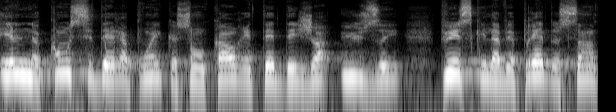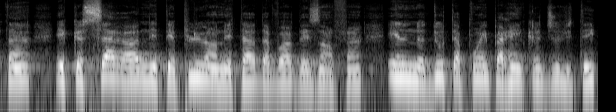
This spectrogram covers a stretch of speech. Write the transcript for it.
il ne considéra point que son corps était déjà usé, puisqu'il avait près de cent ans et que Sarah n'était plus en état d'avoir des enfants. Il ne douta point par incrédulité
